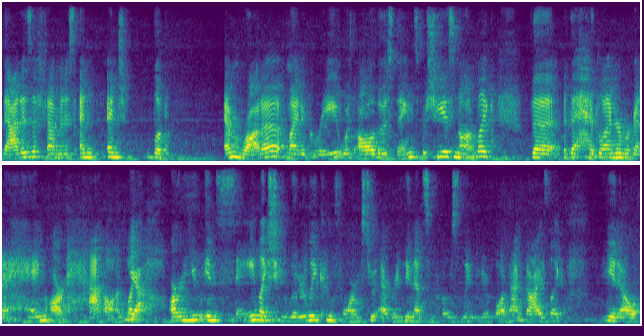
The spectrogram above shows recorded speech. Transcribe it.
that is a feminist. And and look, Emrata might agree with all of those things, but she is not like the the headliner we're gonna hang our hat on. Like, yeah. are you insane? Like she literally conforms to everything that's supposedly beautiful, and that guys like, you know,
